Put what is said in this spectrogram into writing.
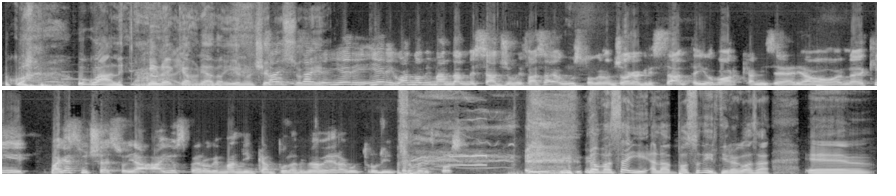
Ugua- uguale, non è Ah, io cambiato. non- Io non ci Sai, posso sai che dire. ieri, ieri quando mi manda il messaggio mi fa sai Augusto che non gioca Cristante io porca miseria oh, chi ma che è successo? Ah, io spero che mandi in campo la primavera contro l'Inter mi ha risposto No, ma sai, allora, posso dirti una cosa? Eh,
